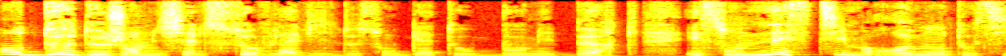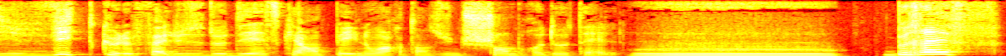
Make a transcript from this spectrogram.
En deux-deux, Jean-Michel sauve la ville de son gâteau baume et burk, et son estime remonte aussi vite que le phallus de DSK en peignoir dans une chambre d'hôtel. Bref,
